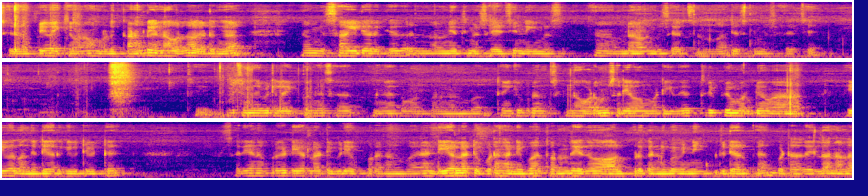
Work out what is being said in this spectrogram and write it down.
சரி அப்படியே வைக்க வேணாம். உங்களுக்கு கணக்கில் என்ன வருதோ அதை எடுங்க. மிஸ் ஆகிட்டே இருக்குது ரெண்டு நாள் நேற்று மிஸ் ஆயிடுச்சு இன்றைக்கி மிஸ் ரெண்டு நாள் மிஸ் ஆயிடுச்சு நண்பா ஜஸ்ட் மிஸ் ஆயிடுச்சு. சரி பிடிச்சிருந்தா வீட்டில் லைக் பண்ணுங்கள் ஷேர் பண்ணுங்கள் கமெண்ட் பண்ணுங்கள் நண்பா. தேங்க்யூ ஃப்ரெண்ட்ஸ் இன்னும் உடம்பு சரியாக மாட்டேங்குது. திருப்பியும் மறுபடியும் ஃபீவர் வந்துகிட்டே இருக்குது விட்டு விட்டு. சரியான பிறகு டிஆர் லாட்டி வீடியோ போகிறேன் நண்பா. ஏன்னா டிஆர் லாட்டி போட்டால் கண்டிப்பாக தொடர்ந்து ஏதோ ஆள் போட்டு கண்டிப்பாக வின்னிங் கொடுத்துட்டே இருப்பேன். பட் அது இல்லாதனால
